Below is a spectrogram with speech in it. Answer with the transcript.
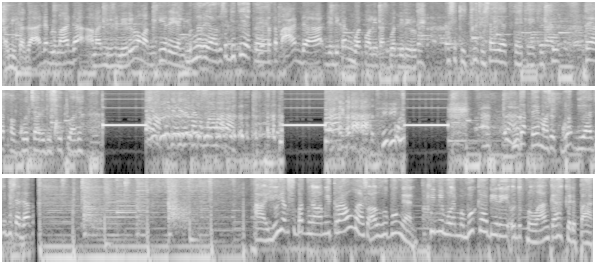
lagi kagak ada belum ada sama diri sendiri lo nggak mikirin gitu. Bener ya, harusnya gitu ya ya teh. tetap ada jadi kan buat kualitas buat diri lo Teh, pasti Kiki bisa ya teh kayak gitu. Teh apa gue cari di situ aja. Jadi langsung marah. Enggak teh, maksud gue dia aja bisa dapet. Ayu yang sempat mengalami trauma soal hubungan kini mulai membuka diri untuk melangkah ke depan.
